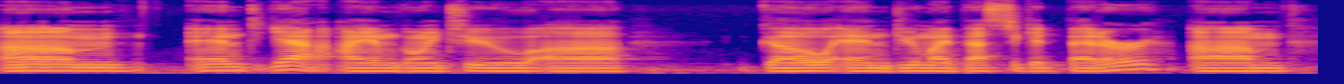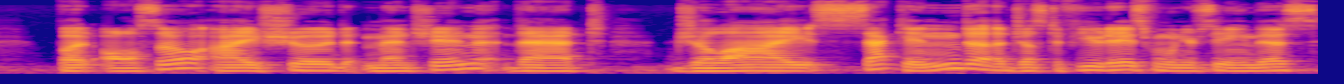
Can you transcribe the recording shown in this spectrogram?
Um, and yeah, I am going to uh, go and do my best to get better. Um, but also, I should mention that July 2nd, uh, just a few days from when you're seeing this,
